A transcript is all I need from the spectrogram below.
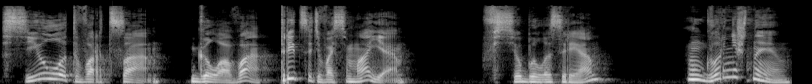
Сила Творца. Глава 38. Все было зря? Горничные?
